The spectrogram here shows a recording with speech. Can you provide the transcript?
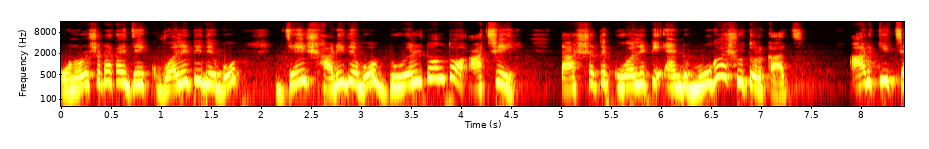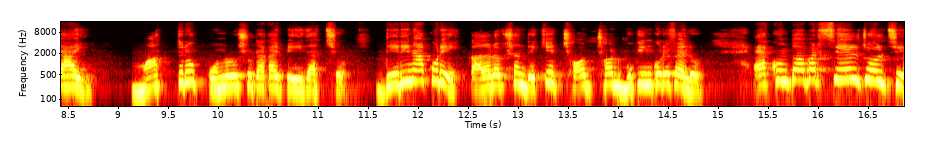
পনেরোশো টাকায় যেই কোয়ালিটি দেব, যেই শাড়ি দেব ডুয়েল টোন তো আছেই। তার সাথে কোয়ালিটি অ্যান্ড মুগা সুতোর কাজ। আর কি চাই? মাত্র পনেরোশো টাকায় পেয়ে যাচ্ছ। দেরি না করে কালার অপশান দেখে ছট ছট বুকিং করে ফেলো। এখন তো আবার সেল চলছে।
